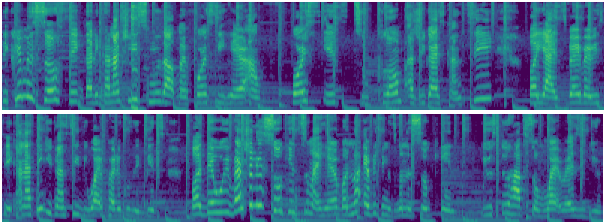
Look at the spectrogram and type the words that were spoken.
The cream is so thick that it can actually smooth out my 4C hair and force it to clump as you guys can see. But yeah it's very very thick. And i think you can see the white particles a bit. But they will eventually soak into my hair but not everything is going to soak in. You still have some white residue.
